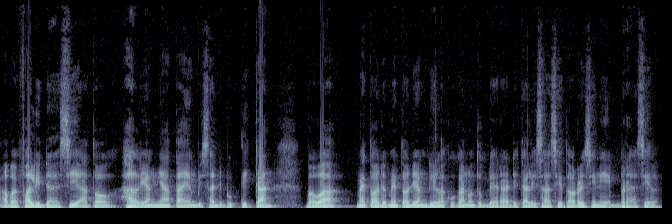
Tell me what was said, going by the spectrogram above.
apa validasi atau hal yang nyata yang bisa dibuktikan bahwa metode-metode yang dilakukan untuk deradikalisasi teroris ini berhasil.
